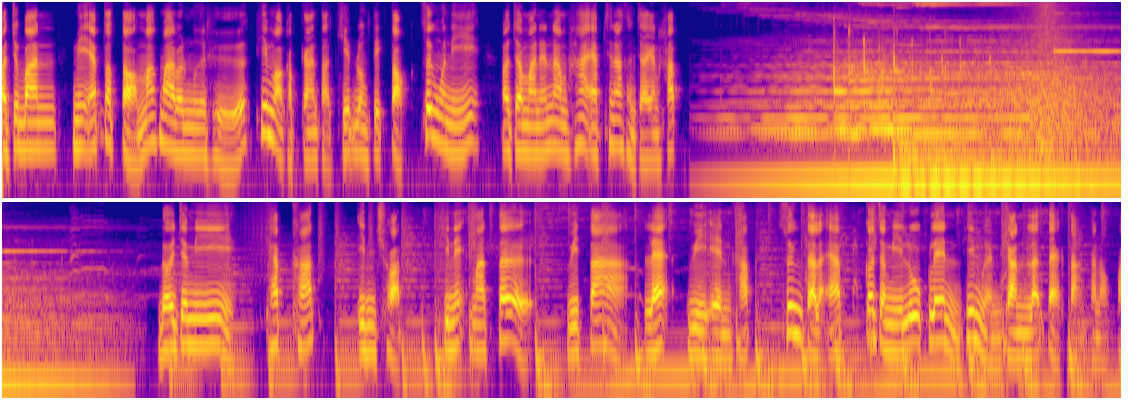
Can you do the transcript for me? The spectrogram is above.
ปัจจุบันมีแอปตัดต่อมากมายบนมือถือ ที่เหมาะกับการตัดคลิปลง TikTok ซึ่งวันนี้เราจะมาแนะนำ 5 แอปที่น่าสนใจกันครับ โดยจะมี CapCut, InShot, KineMaster, Vita และ VN ครับ ซึ่งแต่ละแอปก็จะมีลูกเล่นที่เหมือนกันและแตกต่างกันออกไป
